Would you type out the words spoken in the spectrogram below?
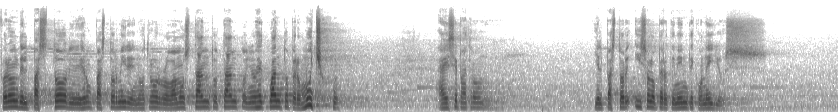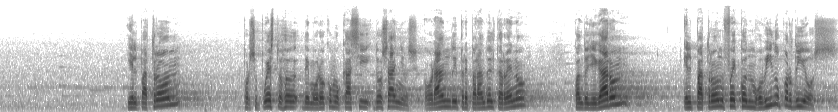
fueron del pastor y le dijeron, pastor, mire, nosotros nos robamos tanto, tanto, yo no sé cuánto, pero mucho a ese patrón. Y el pastor hizo lo pertinente con ellos. Y el patrón, por supuesto, demoró como casi dos años orando y preparando el terreno. Cuando llegaron, el patrón fue conmovido por Dios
